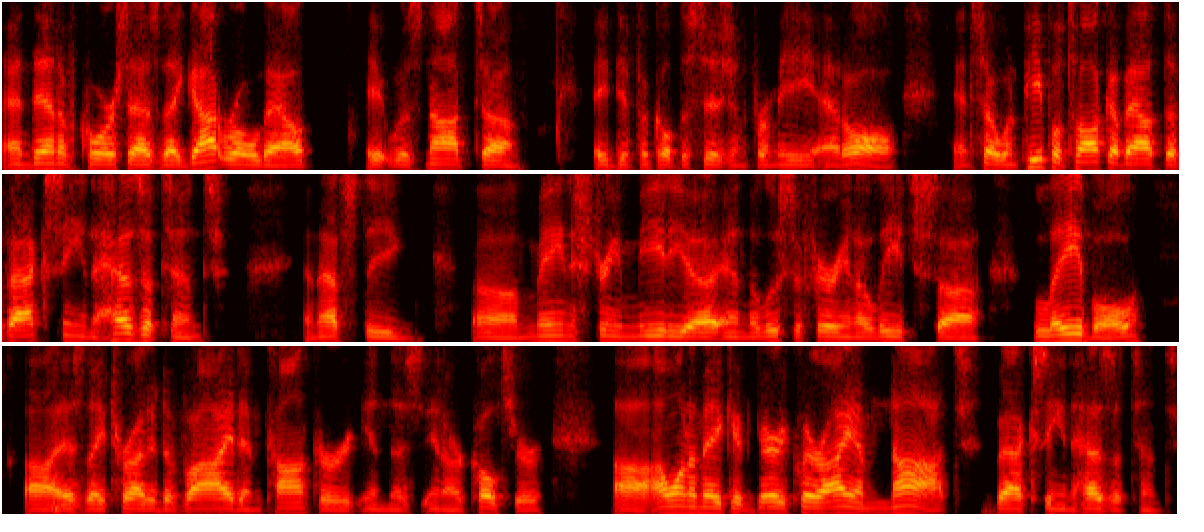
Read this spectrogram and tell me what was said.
And then, of course, as they got rolled out, it was not uh, a difficult decision for me at all. And so, when people talk about the vaccine hesitant, and that's the uh, mainstream media and the Luciferian elites uh, label, uh, as they try to divide and conquer in this in our culture. Uh, I want to make it very clear: I am not vaccine hesitant.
